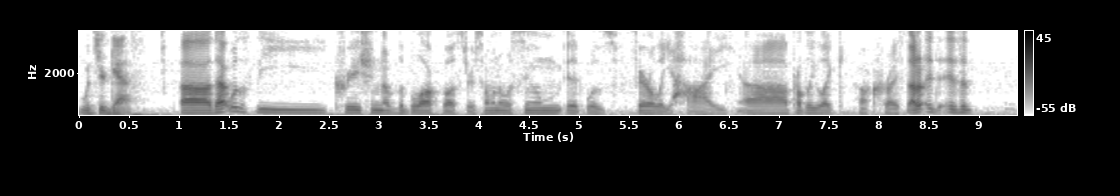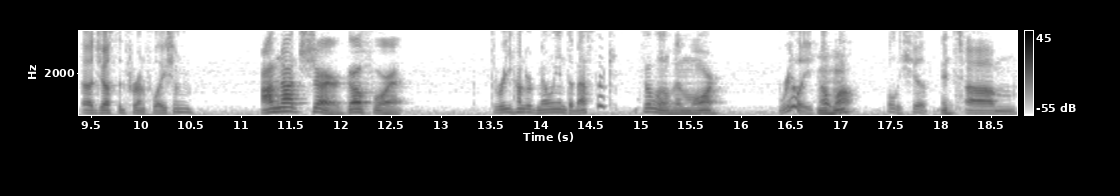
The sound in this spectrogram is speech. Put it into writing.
What's your guess? uh, that was the creation of the blockbuster, so I'm going to assume it was fairly high. Uh, probably like oh Christ, I don't, is it adjusted for inflation? I'm not sure. Go for it. 300 million domestic? It's a little bit more. Really? Mhm. Oh wow. Holy shit. It's. Um,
